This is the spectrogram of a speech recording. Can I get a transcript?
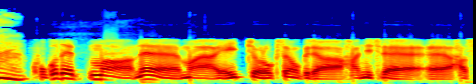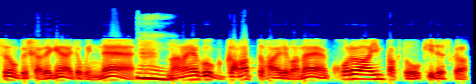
はい、ここでまあね、まあ1兆6000億じゃ半日で、えー、8000億しかできないとこにね、うん、700億ガバッと入ればね、これはインパクト大きいですから、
